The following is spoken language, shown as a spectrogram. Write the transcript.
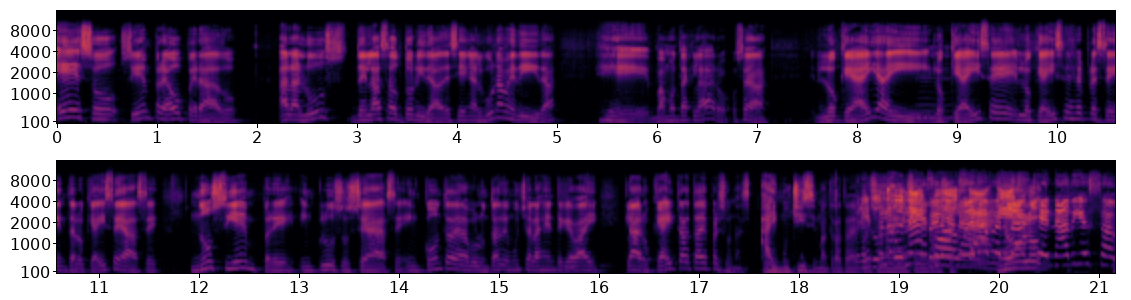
eso siempre ha operado a la luz de las autoridades y en alguna medida, eh, vamos a estar claros, o sea, lo que hay ahí, lo que ahí se, lo que ahí se representa, lo que ahí se hace, no siempre incluso se hace en contra de la voluntad de mucha de la gente que va ahí. Claro, que hay trata de personas, hay muchísima trata de Pero personas. en es una cosa. Pero verdad lo- que nadie sabía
